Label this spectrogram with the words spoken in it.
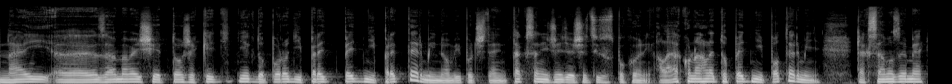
najzaujímavejšie to, že keď niekto porodí pred, 5 dní pred termínom vypočítaním, tak sa nič nedieje, všetci sú spokojní. Ale ako náhle to 5 dní po termíne, tak samozrejme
